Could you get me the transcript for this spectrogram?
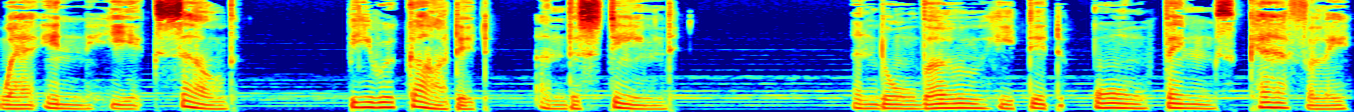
wherein he excelled, be regarded and esteemed. And although he did all things carefully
